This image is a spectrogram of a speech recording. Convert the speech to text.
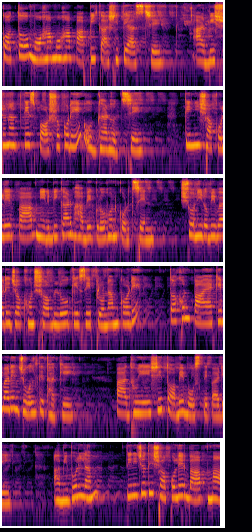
কত মহা মহা পাপি কাশিতে আসছে আর বিশ্বনাথকে স্পর্শ করে উদ্ধার হচ্ছে। তিনি সকলের পাপ নির্বিকারভাবে গ্রহণ করছেন। শনি রবিবারে যখন সব লোক এসে প্রণাম করে, তখন পা একেবারে জ্বলতে থাকে। পা ধুয়ে এসে তবে বসতে পারি। আমি বললাম, তিনি যদি সকলের বাপ মা,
